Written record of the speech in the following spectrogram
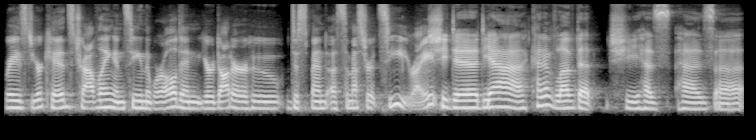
raised your kids traveling and seeing the world, and your daughter who just spent a semester at sea, right? She did, yeah. Kind of love that she has has uh,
